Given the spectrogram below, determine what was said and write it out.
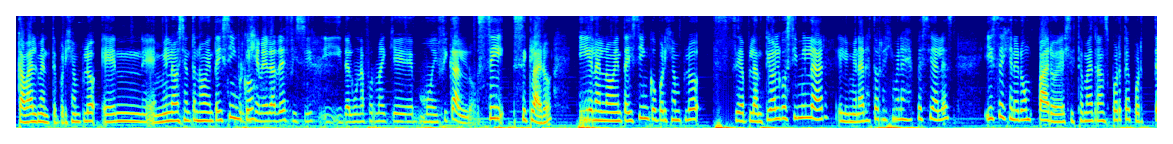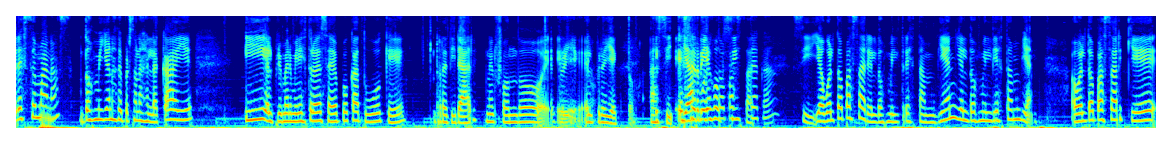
cabalmente. Por ejemplo, en, 1995... Porque genera déficit y, de alguna forma hay que modificarlo. Sí, sí, claro. Y en el 95, por ejemplo, se planteó algo similar, eliminar estos regímenes especiales, y se generó un paro en el sistema de transporte por tres semanas, dos millones de personas en la calle, y el primer ministro de esa época tuvo que retirar en el fondo el proyecto. Eh, Así. ¿Ese riesgo existe acá? Sí, y ha vuelto a pasar el 2003 también y el 2010 también. Ha vuelto a pasar que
